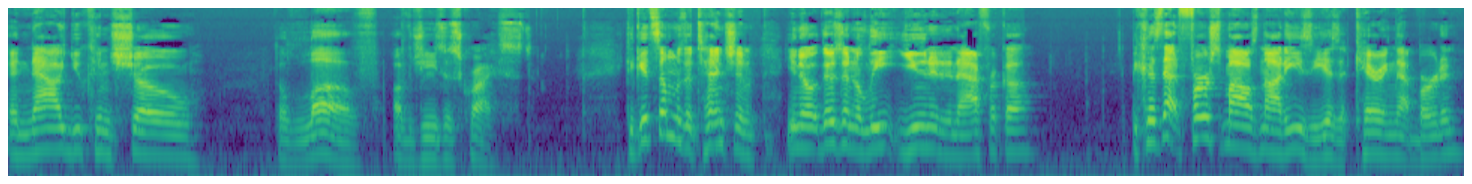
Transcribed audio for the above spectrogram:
and now you can show the love of Jesus Christ to get someone's attention, you know, there's an elite unit in Africa. Because that first mile is not easy, is it? Carrying that burden.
